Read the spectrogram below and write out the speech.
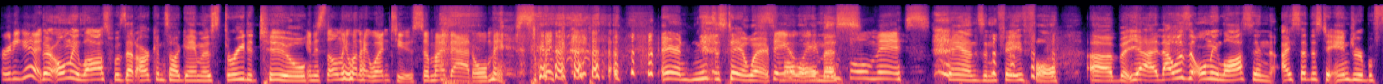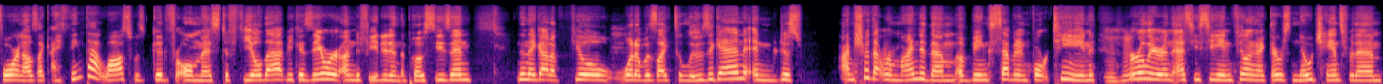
Pretty good. Their only loss was that Arkansas game. It was three to two. and it's the only one I went to. So my bad, Ole Miss. Erin needs to stay away Stay from away Ole Miss from Ole Miss. fans and faithful. Uh, but yeah, that was the only loss. And I said this to Andrew before, and I was like, I think that loss was good for Ole Miss to feel that because they were undefeated in the postseason. And then they got to feel what it was like to lose again, and just I'm sure that reminded them of being seven and 14 Mhm. earlier in the SEC and feeling like there was no chance for them.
